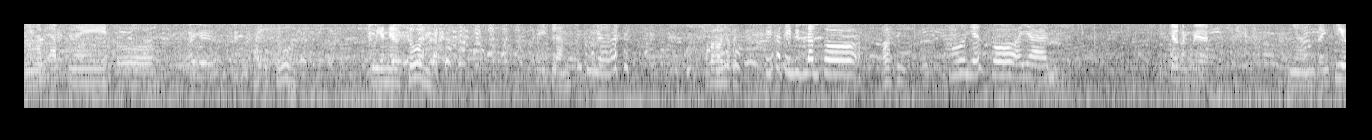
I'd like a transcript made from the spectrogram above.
Mga reactionist. So, ay, ito. Kuya Nelson. Wait lang. Kuya. Baka natin. Sa TV vlog po. Ah, si. Oh, yes po. Ayan. Picture lang kuya. Ayan. Thank you.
